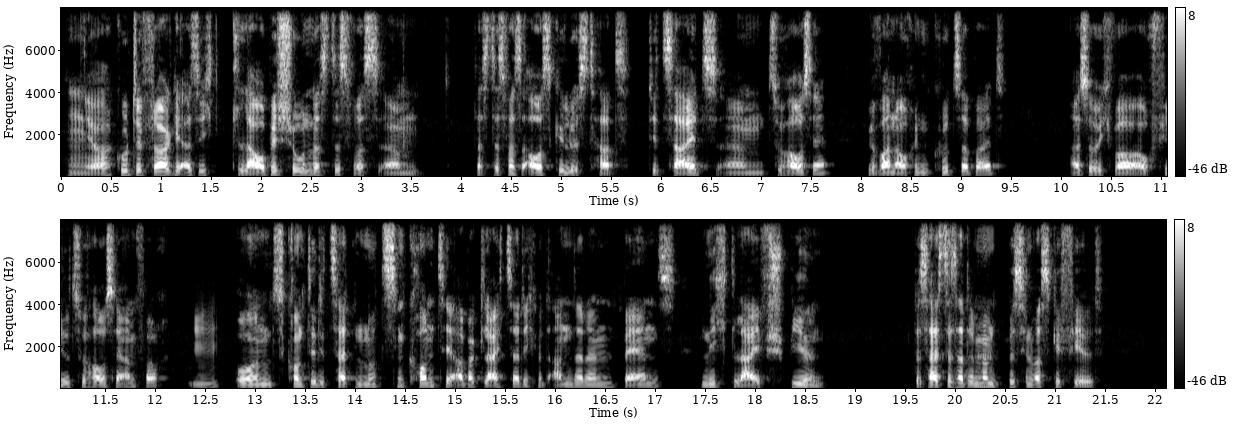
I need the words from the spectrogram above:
Hm, Ja, gute Frage. Also ich glaube schon, dass das was, ähm, dass das was ausgelöst hat. Die Zeit ähm, zu Hause. Wir waren auch in Kurzarbeit. Also ich war auch viel zu Hause einfach Mhm. und konnte die Zeit nutzen, konnte aber gleichzeitig mit anderen Bands nicht live spielen. Das heißt, es hat immer ein bisschen was gefehlt.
